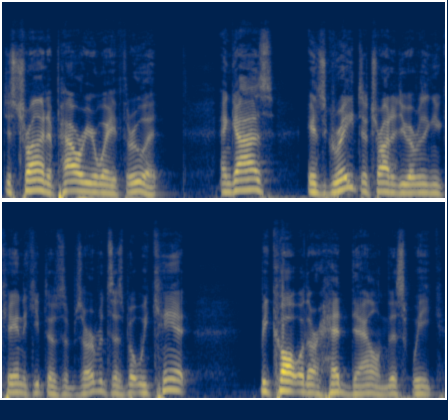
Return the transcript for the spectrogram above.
just trying to power your way through it. And guys, it's great to try to do everything you can to keep those observances, but we can't be caught with our head down this week.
